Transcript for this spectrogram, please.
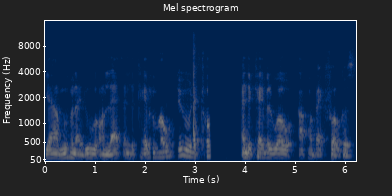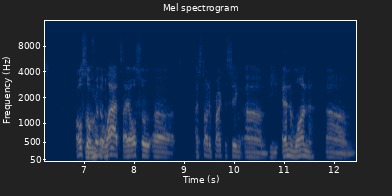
yeah movement I do on lat and the cable row dude and the cable row upper back focused. Also for the lats, I also uh I started practicing um the N1 um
